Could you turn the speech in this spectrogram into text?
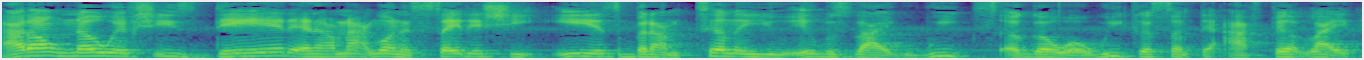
I don't know if she's dead, and I'm not going to say that she is, but I'm telling you, it was like weeks ago, a week or something. I felt like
